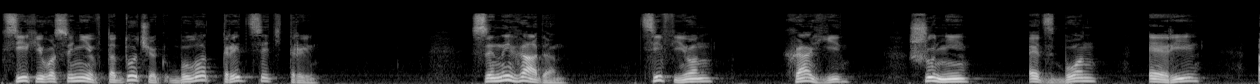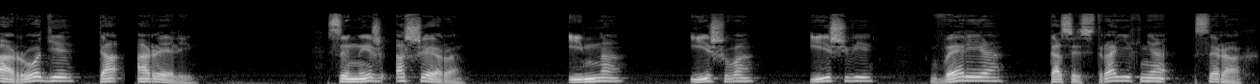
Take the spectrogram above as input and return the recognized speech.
Всіх його синів та дочок було тридцять три. Сини Гада Ціфйон, Хагі, Шуні, Ецбон, Ері, Ароді та Арелі. Сини ж Ашера, Імна, Ішва, Ішві, Верія та сестра їхня Серах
